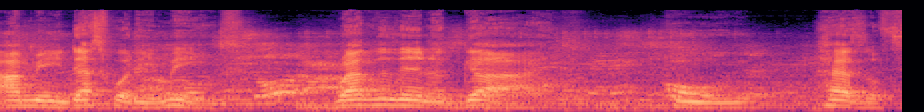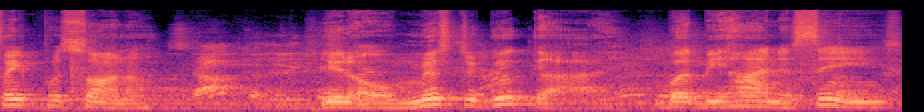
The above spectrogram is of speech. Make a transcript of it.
I mean, that's what he means. Rather than a guy who has a fake persona, you know, Mr. Good Guy, but behind the scenes,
